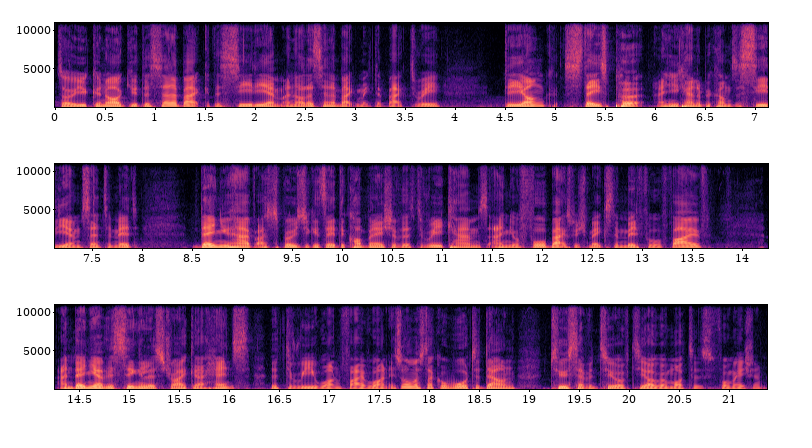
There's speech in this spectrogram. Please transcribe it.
So you can argue the centre back, the CDM, and another centre back make the back three. De Jong stays put and he kind of becomes a CDM centre mid. Then you have, I suppose you can say, the combination of the three cams and your fullbacks, which makes the midfield five. And then you have the singular striker, hence the 3-1-5-1. It's almost like a watered down 2-7-2 of Thiago Motta's formation.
